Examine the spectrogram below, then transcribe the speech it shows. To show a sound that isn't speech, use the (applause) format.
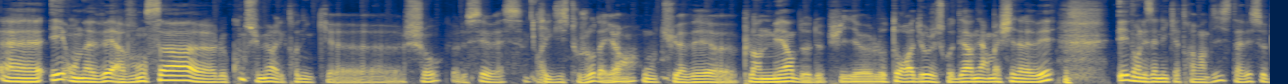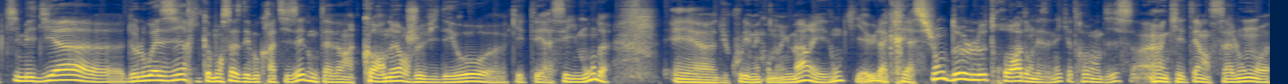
euh, et on avait avant ça euh, le Consumer Electronic Show le CES qui existe toujours d'ailleurs hein, où tu avais plein de merde depuis l'autoradio jusqu'aux dernières machines à laver. (laughs) Et dans les années 90 tu avais ce petit média de loisirs qui commençait à se démocratiser. Donc tu avais un corner jeu vidéo qui était assez immonde. Et du coup, les mecs en ont eu marre. Et donc, il y a eu la création de l'E3 dans les années 90, qui était un salon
